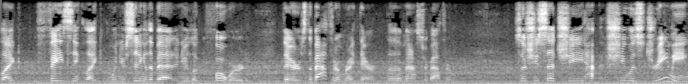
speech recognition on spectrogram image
like facing, like when you're sitting in the bed and you look forward, there's the bathroom right there, the master bathroom. So she said she ha- she was dreaming,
